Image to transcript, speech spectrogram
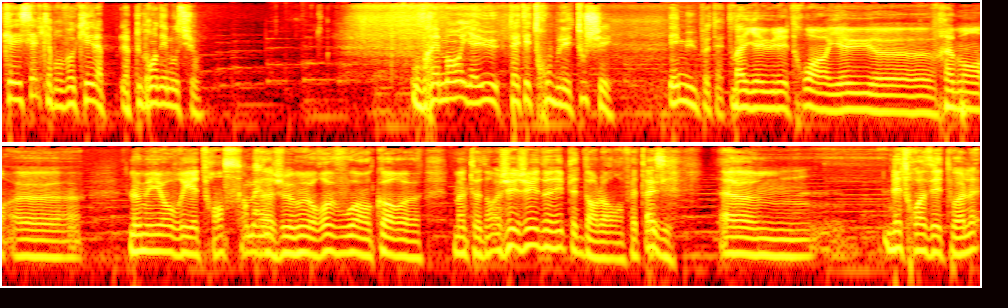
quelle est celle qui a provoqué la, plus grande émotion? Ou vraiment, il y a eu, t'as été troublé, touché, ému peut-être? Bah, il y a eu les trois. Hein. Il y a eu euh, vraiment. Euh, le meilleur ouvrier de France. je me revois encore euh, maintenant. J'ai donné peut-être dans l'ordre en fait. Vas-y. Euh, les trois étoiles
